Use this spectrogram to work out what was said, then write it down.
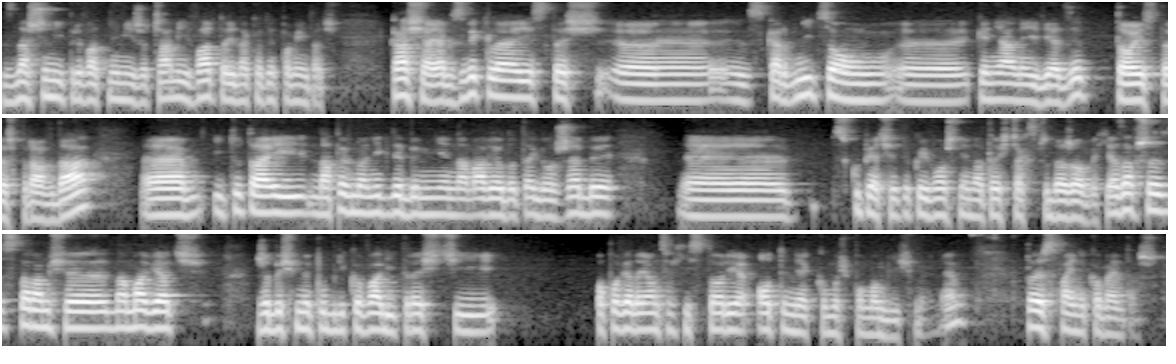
z naszymi prywatnymi rzeczami. Warto jednak o tym pamiętać. Kasia, jak zwykle jesteś e, skarbnicą e, genialnej wiedzy, to jest też prawda. I tutaj na pewno nigdy bym nie namawiał do tego, żeby e, skupiać się tylko i wyłącznie na treściach sprzedażowych. Ja zawsze staram się namawiać, żebyśmy publikowali treści opowiadające historię o tym, jak komuś pomogliśmy. Nie? To jest fajny komentarz.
